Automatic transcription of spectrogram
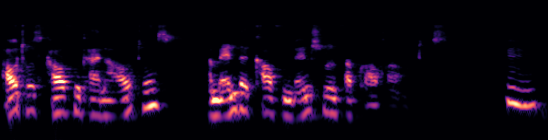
Autos kaufen keine Autos, am Ende kaufen Menschen und Verbraucher Autos. Mhm.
